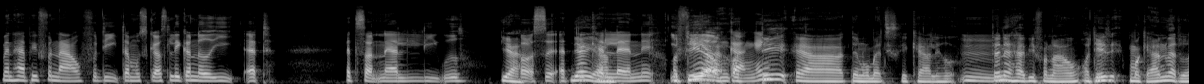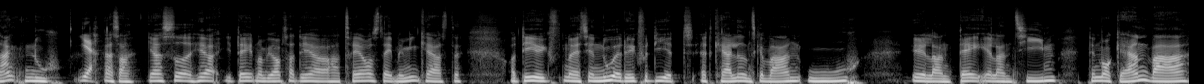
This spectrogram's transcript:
men Happy for Now, fordi der måske også ligger noget i, at, at sådan er livet ja. også, at det ja, ja. kan lande i og flere er, omgange. Og det er den romantiske kærlighed. Mm. Den er happy for now, og det mm. må gerne være langt nu. Ja. Altså, jeg sidder her i dag, når vi optager det her, og har treårsdag med min kæreste, og det er jo ikke, når jeg siger nu, er det jo ikke fordi, at, at kærligheden skal vare en uge, eller en dag, eller en time. Den må gerne vare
